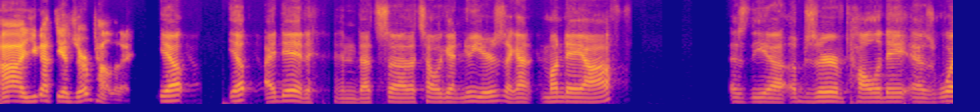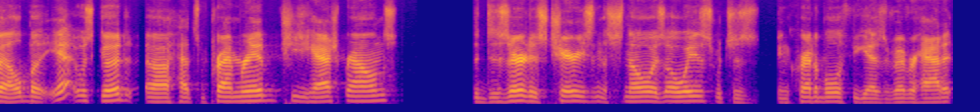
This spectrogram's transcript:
ah, you got the observed holiday. Yep. Yep, I did. And that's uh that's how we got New Year's. I got Monday off as the uh, observed holiday as well, but yeah, it was good. Uh had some prime rib, cheesy hash browns. The dessert is cherries in the snow as always, which is incredible if you guys have ever had it.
